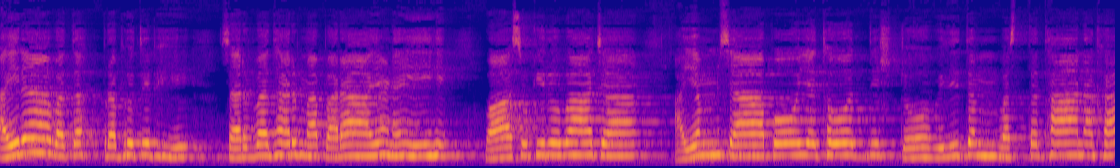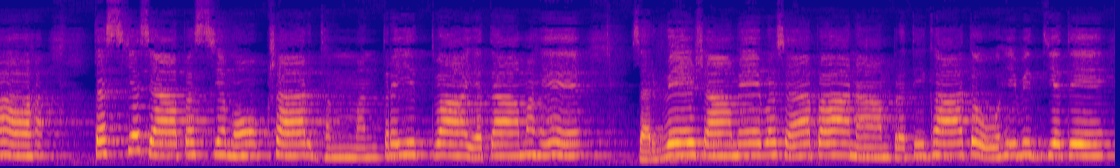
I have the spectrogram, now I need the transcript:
ऐरावतः प्रभृतिभिः सर्वधर्मपरायणैः वासुकिरुवाच। अयम् शापो यथोद्दिष्टो विदितम् वस्तथा नखाः तस्य शापस्य मोक्षार्थम् मन्त्रयित्वा यतामहे। सर्वेषामेव शापानाम् प्रतिघातो हि विद्यते।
